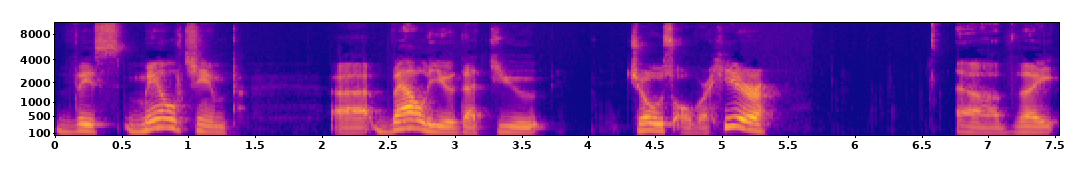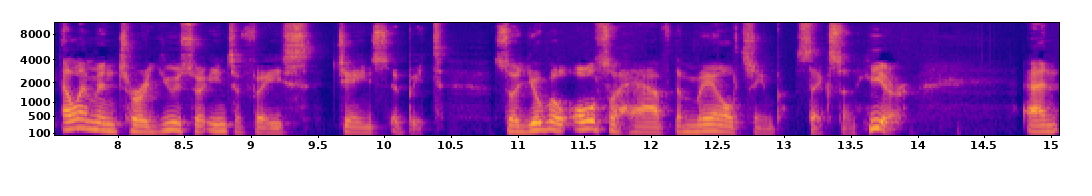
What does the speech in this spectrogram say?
this MailChimp uh, value that you chose over here, uh, the Elementor user interface changed a bit. So you will also have the MailChimp section here. And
